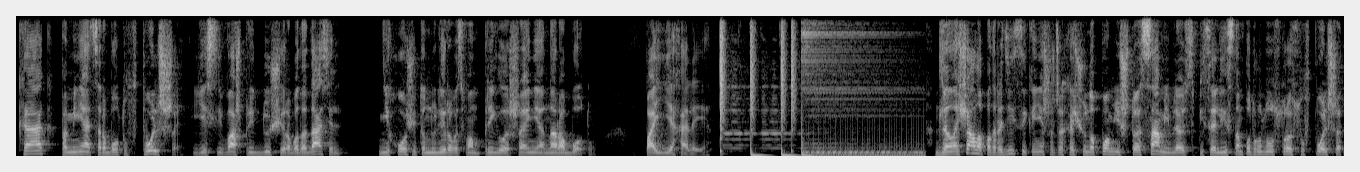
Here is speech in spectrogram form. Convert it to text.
Как поменять работу в Польше, если ваш предыдущий работодатель не хочет аннулировать вам приглашение на работу? Поехали! Для начала, по традиции, конечно же, хочу напомнить, что я сам являюсь специалистом по трудоустройству в Польше,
